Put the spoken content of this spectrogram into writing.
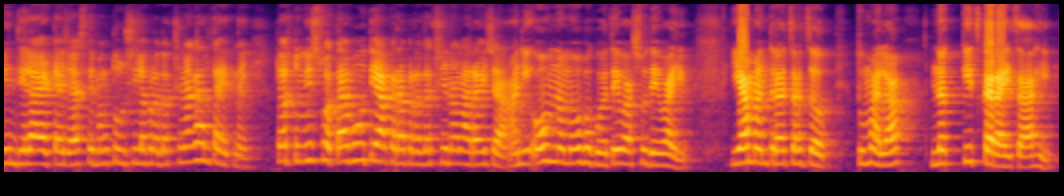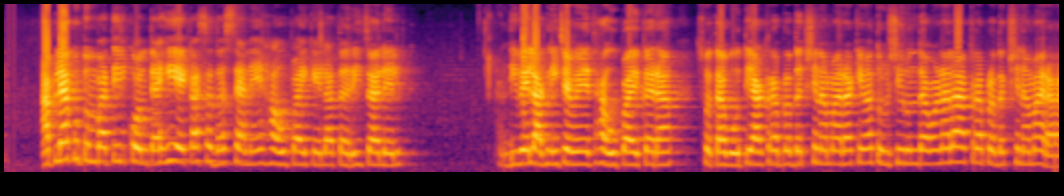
भिंतीला अटॅच असते मग तुळशीला प्रदक्षिणा घालता येत नाही. तर तुम्ही स्वतःभोवती अकरा प्रदक्षिणा मारायच्या आणि ओम नमो भगवते वासुदेवाय या मंत्राचा जप तुम्हाला नक्कीच करायचा आहे. आपल्या कुटुंबातील कोणत्याही एका सदस्याने हा उपाय केला तरी चालेल. दिवे लागणीच्या वेळेत हा उपाय करा. स्वतःभोवती अकरा प्रदक्षिणा मारा किंवा तुळशी वृंदावनाला अकरा प्रदक्षिणा मारा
